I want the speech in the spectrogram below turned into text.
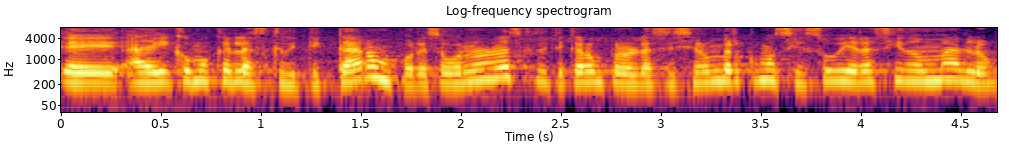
eh, ahí como que las criticaron por eso, bueno, no las criticaron, pero las hicieron ver como si eso hubiera sido malo.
